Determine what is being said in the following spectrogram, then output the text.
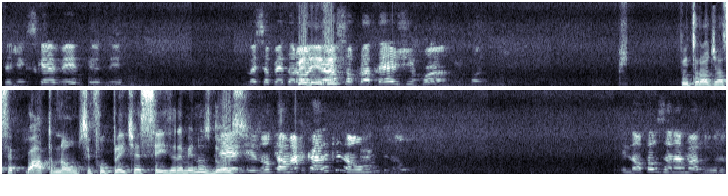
Você tinha que escrever, escrever. Mas seu peitoral Beleza. de aço só protege quanto? Peitoral de aço é 4, não. Se full plate é 6, ele é menos 2. É, ele não tá marcado aqui não, viu? Ele não tá usando armadura.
